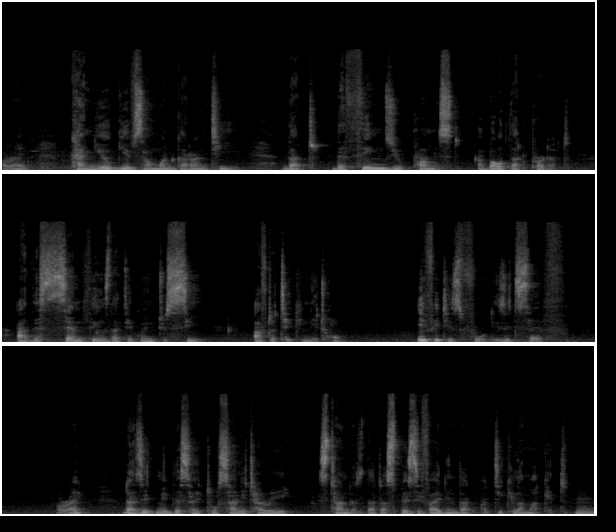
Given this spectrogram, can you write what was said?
All right. Can you give someone guarantee that the things you promised about that product are the same things that you're going to see after taking it home? If it is food, is it safe? All right. Does it meet the phytosanitary standards that are specified in that particular market? Mm.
